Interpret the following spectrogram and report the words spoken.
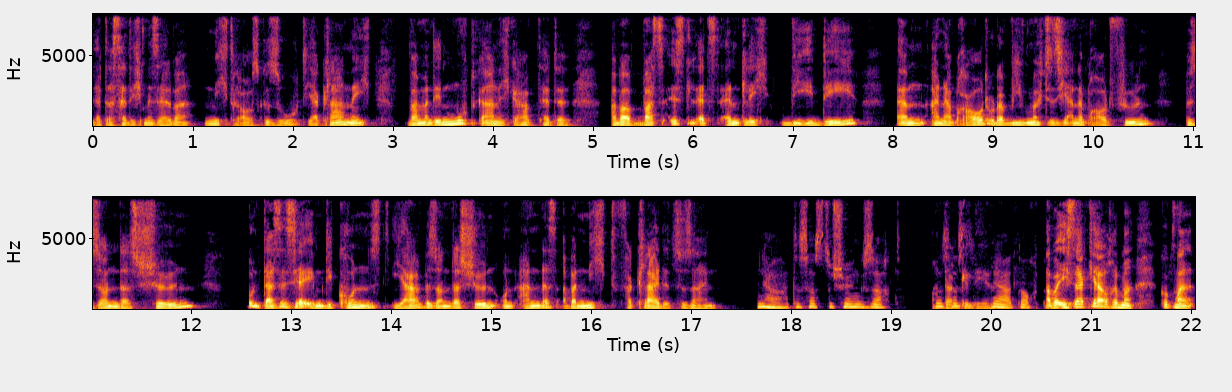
Ja, das hätte ich mir selber nicht rausgesucht. Ja, klar nicht, weil man den Mut gar nicht gehabt hätte. Aber was ist letztendlich die Idee ähm, einer Braut oder wie möchte sich eine Braut fühlen? Besonders schön. Und das ist ja eben die Kunst, ja, besonders schön und anders, aber nicht verkleidet zu sein. Ja, das hast du schön gesagt. Und danke dir. Ja, doch, doch. Aber ich sag ja auch immer, guck mal,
